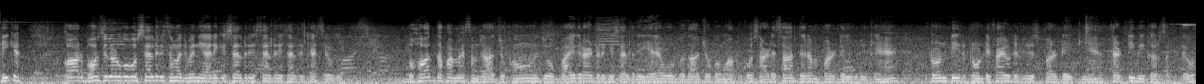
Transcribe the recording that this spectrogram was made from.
ठीक है? और बहुत से लोगों को सैलरी समझ में नहीं आ रही कि सैलरी सैलरी सैलरी कैसे होगी। बहुत दफ़ा मैं समझा चुका हूँ, जो बाइक राइडर की सैलरी है, वो बता चुका हूँ आपको, साढ़े सात दिरम पर डिलीवरी के हैं twenty twenty five deliveries per day की हैं थर्टी भी कर सकते हो।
